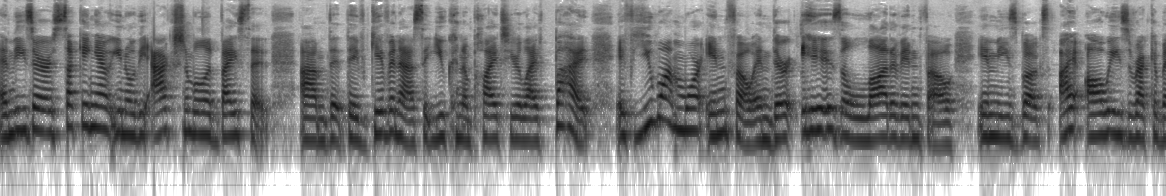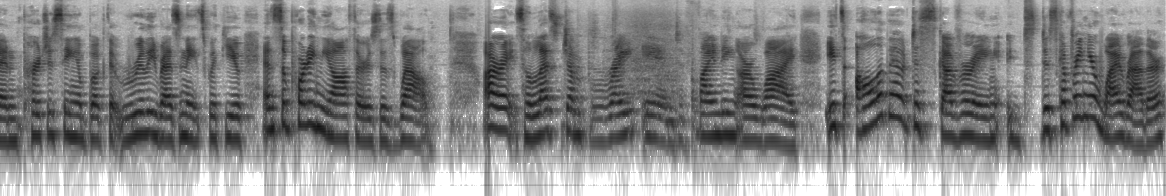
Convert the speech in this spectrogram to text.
and these are sucking out, you know, the actionable advice that um, that they've given us that you can apply to your life. But if you want want more info, and there is a lot of info in these books, I always recommend purchasing a book that really resonates with you and supporting the authors as well. All right, so let's jump right into finding our why. It's all about discovering discovering your why rather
